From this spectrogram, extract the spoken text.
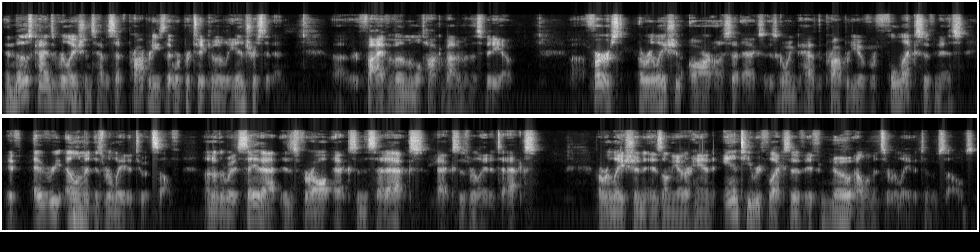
And those kinds of relations have a set of properties that we're particularly interested in. Uh, there are five of them and we'll talk about them in this video. Uh, first, a relation R on a set X is going to have the property of reflexiveness if every element is related to itself. Another way to say that is for all x in the set X, X is related to X. A relation is, on the other hand, anti-reflexive if no elements are related to themselves.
